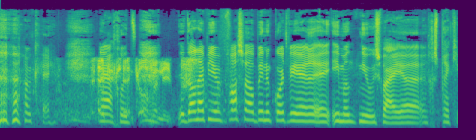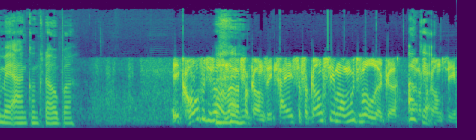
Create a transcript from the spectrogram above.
Oké. Nou ja, goed. niet. Dan heb je vast wel binnenkort weer eh, iemand nieuws waar je een gesprekje mee aan kan knopen. Ik hoop het wel, na de vakantie. Ik ga eerst de vakantie, maar het moet wel lukken. Na Oké. de vakantie.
